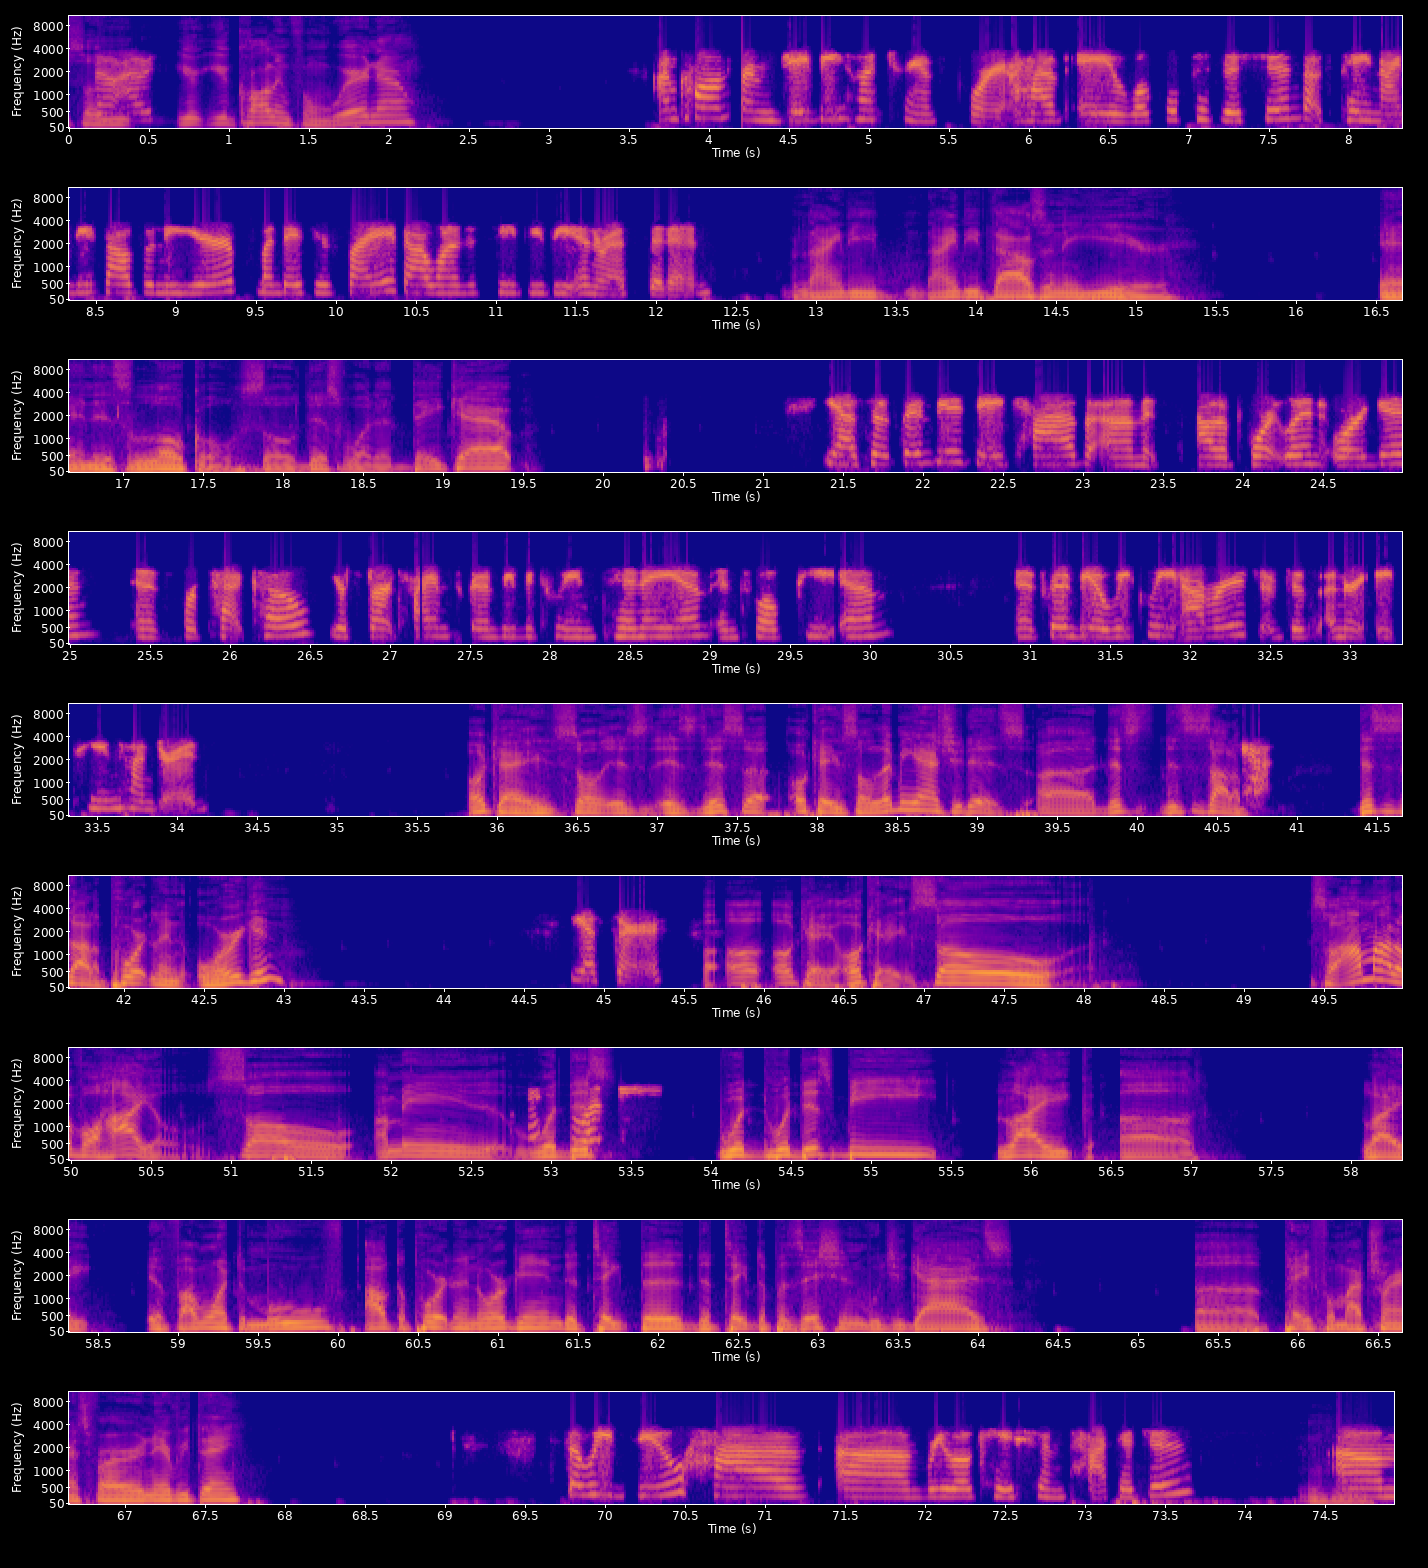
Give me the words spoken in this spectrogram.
so you, was, you're you're calling from where now? I'm calling from JB Hunt Transport. I have a local position that's paying ninety thousand a year, Monday through Friday. That I wanted to see if you'd be interested in. 90 90,000 a year and it's local. So this what a day cab? Yeah, so it's going to be a day cab. Um, it's out of Portland, Oregon, and it's for Petco. Your start time is going to be between 10 a.m. and 12 p.m. And it's going to be a weekly average of just under 1,800. Okay, so is is this a okay, so let me ask you this. Uh this this is out of Yeah. this is out of Portland, Oregon? Yes, sir. Uh, oh, okay, okay. So so I'm out of Ohio. So I mean, would so let this would would this be like uh like if I want to move out to Portland, Oregon to take the to take the position, would you guys uh pay for my transfer and everything? So we do have um, relocation packages. Mhm. Um,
